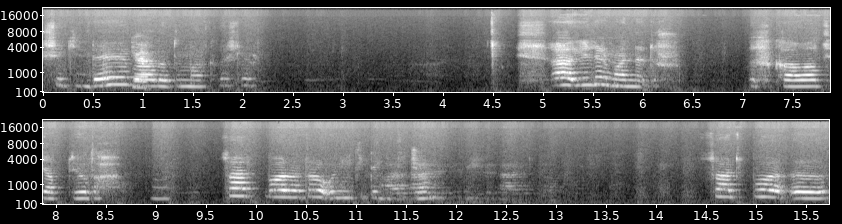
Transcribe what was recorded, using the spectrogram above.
Şu şekilde bağladım arkadaşlar. Ha gelirim anne dur. Üf, kahvaltı yap diyor da. Saat bu arada 12'de gideceğim. Saat bu e,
